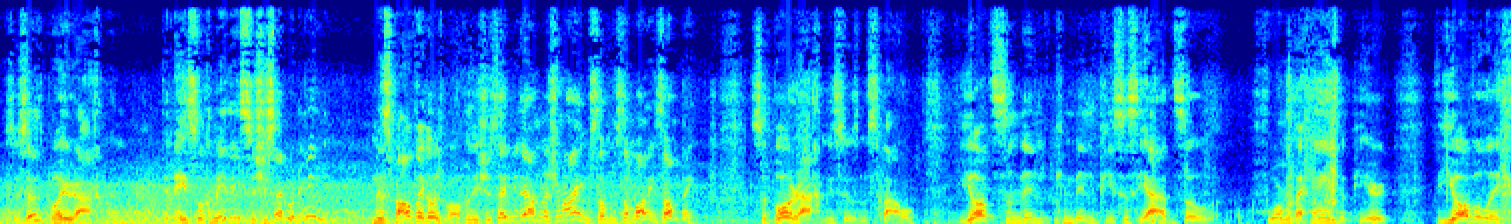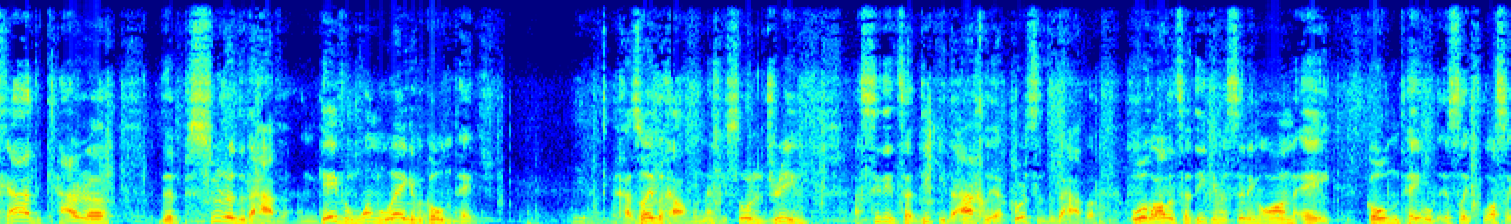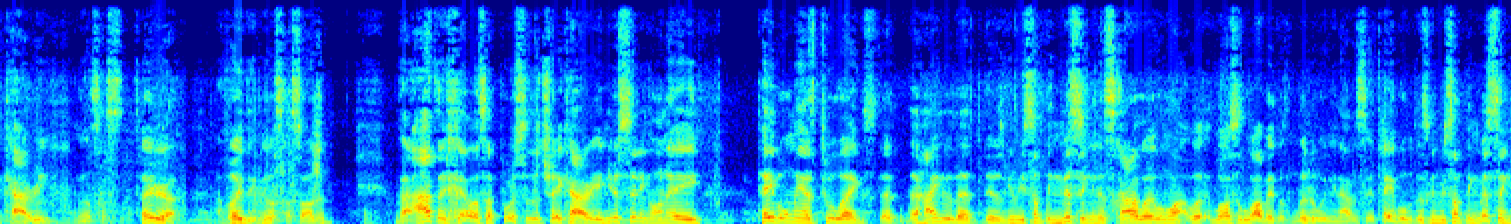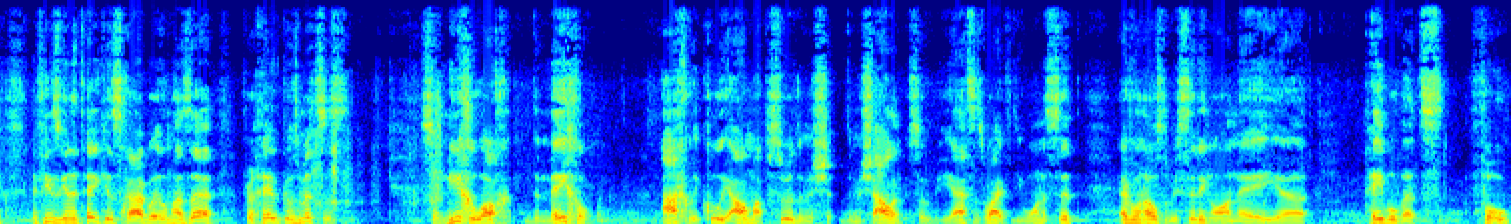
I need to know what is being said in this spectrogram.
So he says, Boy Rachman, the Nazel Chmidi. So she said, what do you mean? Mispal Tagosh Baruch, they should send you down, some, some money, something. So Boy Rachmi, so it was Mispal, Yot Samin Kimin Pieces Yad, so form of a hand appeared. V'yovel echad kara the pesura the dahava and gave him one leg of a golden table. Chazoy b'chal, and then he saw in a dream. Asidi tzadiki the achli akursa the dahava. All the other tzadikim are sitting on a golden table. The islay. Gmilas chasatayra avoid the gmilas chasadim. Va'at echelas apursa the trey carry, and you're sitting on a table only has two legs. That the Hainu that there's going to be something missing in his char loss of love. It doesn't literally mean obviously a table, but there's going to be something missing if he's going to take his char bo'ilam hazeh for chelik of mitzvahs. So nichalach the mechel achli kuli alma psur the mishalim. So he asked his wife, "Do you want to sit? Everyone else will be sitting on a uh, table that's full."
